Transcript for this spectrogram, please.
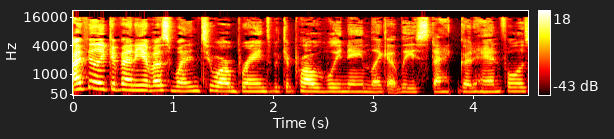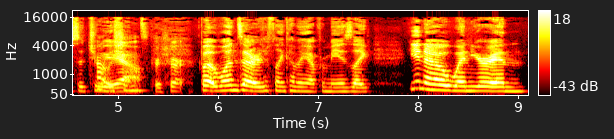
I feel like if any of us went into our brains, we could probably name like at least a good handful of situations. oh situations. yeah for sure But ones that are definitely coming up for me is like, you know, when you're in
